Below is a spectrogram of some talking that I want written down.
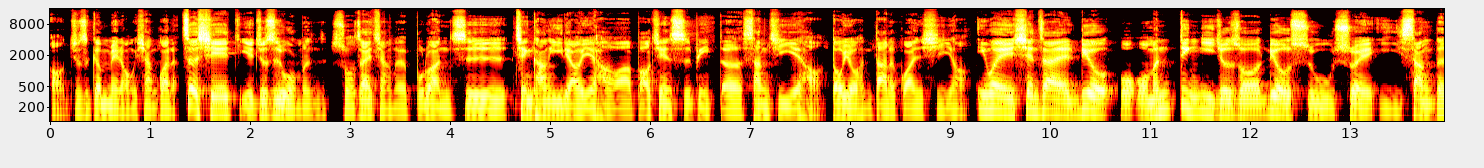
哦，就是跟美容相关的这些，也就是我们所在讲的，不论是健康医疗也好啊，保健食品的商机也好，都有很大的关系哈。因为现在六，我我们定义就是说，六十五岁以上的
